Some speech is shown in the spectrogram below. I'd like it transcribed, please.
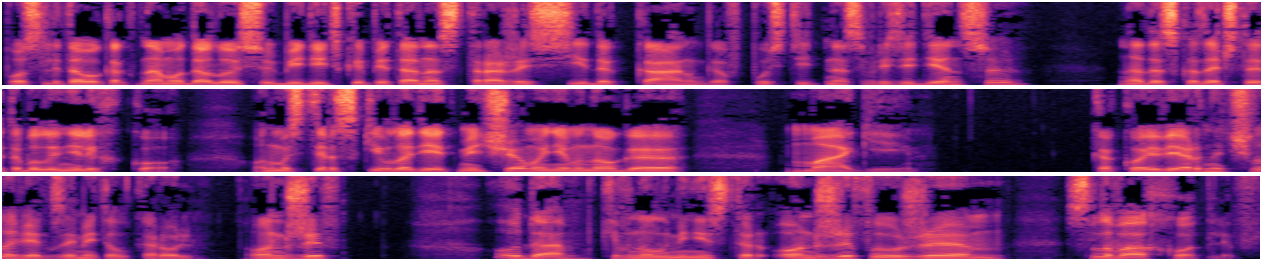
«после того, как нам удалось убедить капитана стражи Сида Канга впустить нас в резиденцию, надо сказать, что это было нелегко. Он мастерски владеет мечом и немного магии». «Какой верный человек», — заметил король. «Он жив?» «О да», — кивнул министр, — «он жив и уже словоохотлив».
